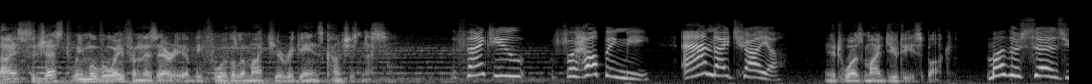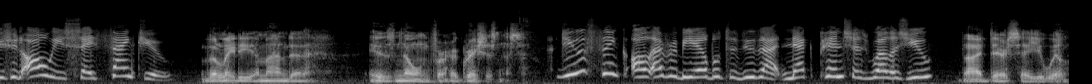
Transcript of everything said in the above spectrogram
I suggest we move away from this area before the Le-matya regains consciousness. Thank you for helping me. And I-Chaya. It was my duty, Spock. Mother says you should always say thank you. The Lady Amanda is known for her graciousness. Do you think I'll ever be able to do that neck pinch as well as you? I dare say you will.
